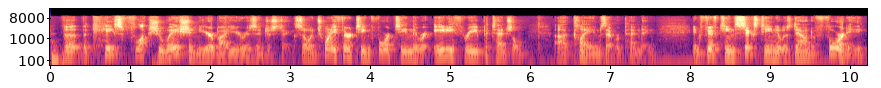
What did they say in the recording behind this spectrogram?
the, the case fluctuation year by year is interesting. So in 2013 14, there were 83 potential uh, claims that were pending. In 15 16, it was down to 40,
